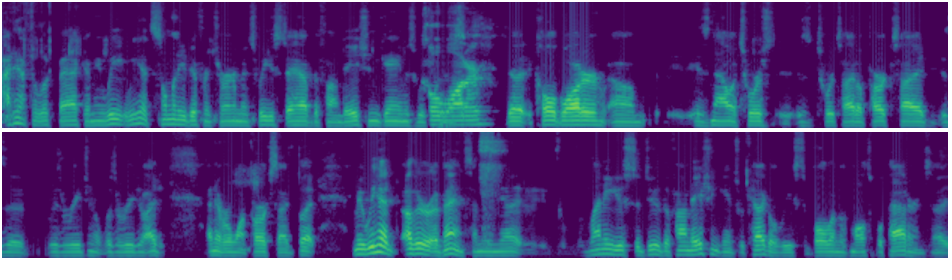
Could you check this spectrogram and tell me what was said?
I'd have to look back. I mean, we we had so many different tournaments. We used to have the foundation games, which cold water. the Coldwater um, is now a tour is a tour title. Parkside is a was a regional was a regional. I I never won Parkside, but I mean we had other events. I mean. Uh, Lenny used to do the foundation games with Kegel. We used to bowl them with multiple patterns. Uh,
